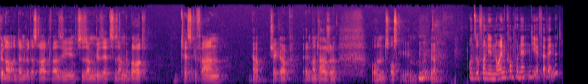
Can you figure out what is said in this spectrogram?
Genau, und dann wird das Rad quasi zusammengesetzt, zusammengebaut, Test gefahren, ja, Check-up, Endmontage und ausgegeben. Mhm. Ja. Und so von den neuen Komponenten, die ihr verwendet?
